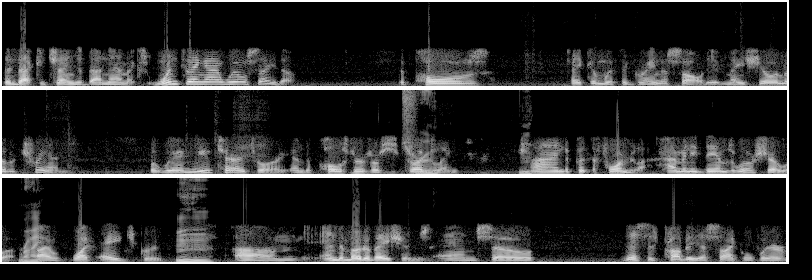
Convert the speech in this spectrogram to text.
then that could change the dynamics. One thing I will say, though, the polls taken with a grain of salt. It may show a little trend, but we're in new territory, and the pollsters are struggling Hmm. trying to put the formula. How many Dems will show up? Right. By what age group? Mhm. Um, and the motivations. And so this is probably a cycle where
